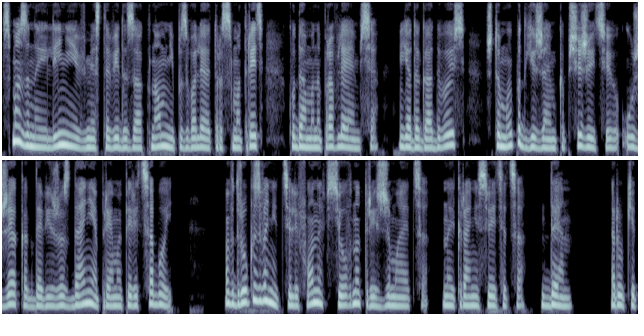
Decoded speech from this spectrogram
Смазанные линии вместо вида за окном не позволяют рассмотреть, куда мы направляемся. Я догадываюсь, что мы подъезжаем к общежитию, уже когда вижу здание прямо перед собой. Вдруг звонит телефон, и все внутри сжимается. На экране светится «Дэн». Руки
